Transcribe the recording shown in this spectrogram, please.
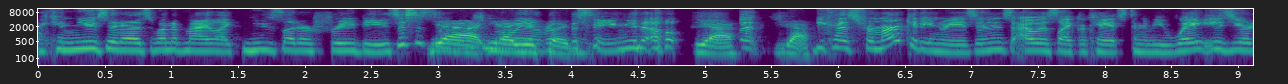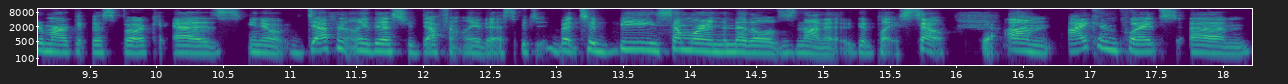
I can use it as one of my like newsletter freebies. This is the yeah, yeah, way I wrote could. the scene, you know? Yeah. But yeah, because for marketing reasons, I was like, okay, it's going to be way easier to market this book as, you know, definitely this or definitely this. But but to be somewhere in the middle is not a good place. So yeah. um I can put um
